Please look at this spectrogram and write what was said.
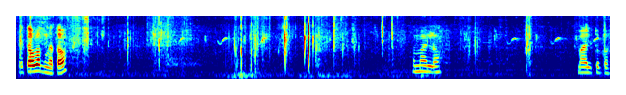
Ito, wag na to. Mahal oh. Mahal to pa.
